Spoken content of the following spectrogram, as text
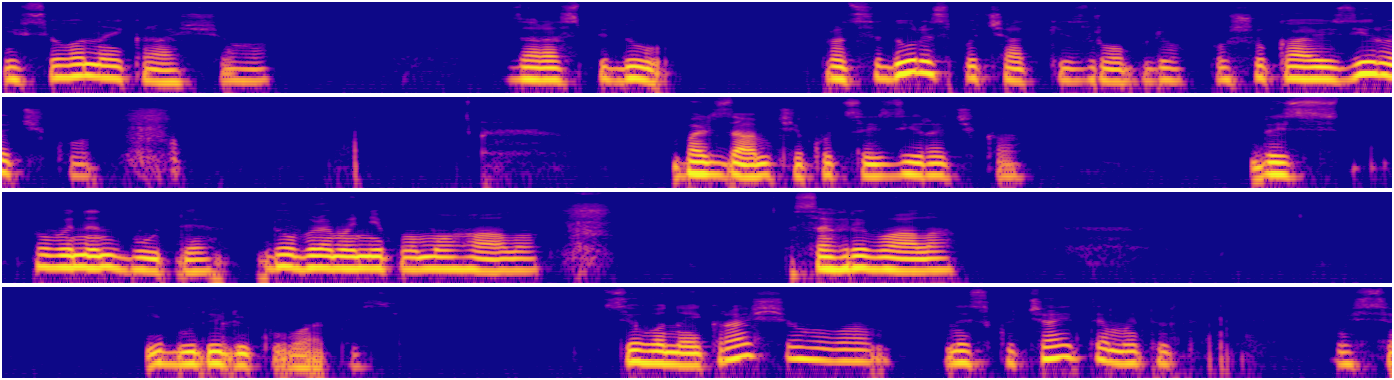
і всього найкращого. Зараз піду процедури спочатку зроблю, пошукаю зірочку бальзамчик, оцей зірочка. Десь повинен бути. Добре мені помагало, согрівала. І буду лікуватись. Всього найкращого вам. Не скучайте, ми тут. Ось.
